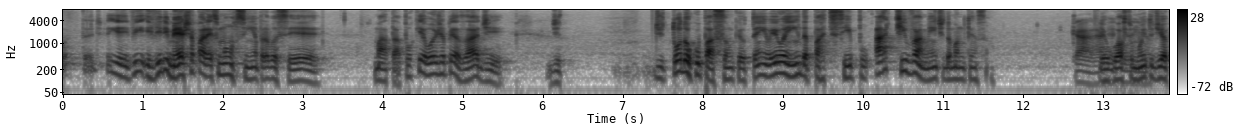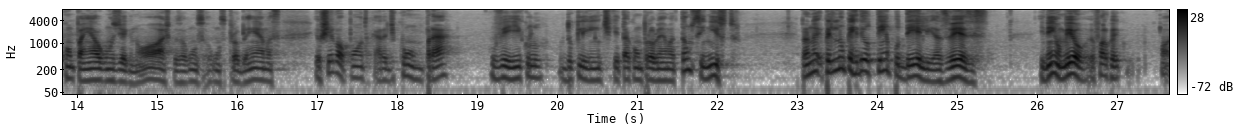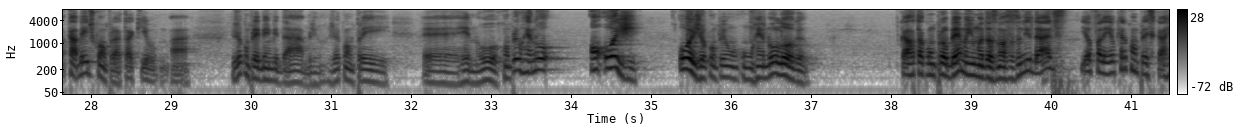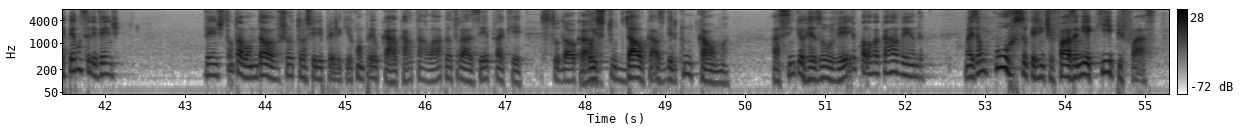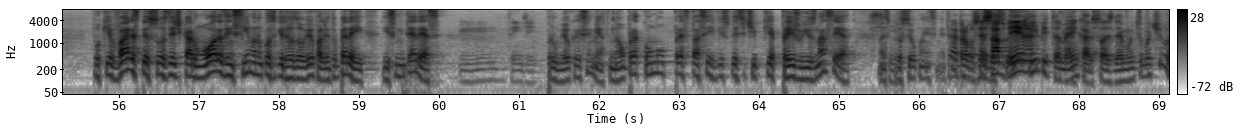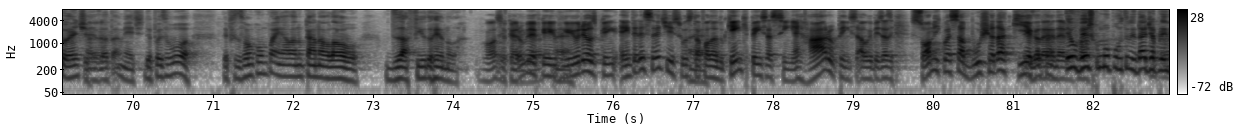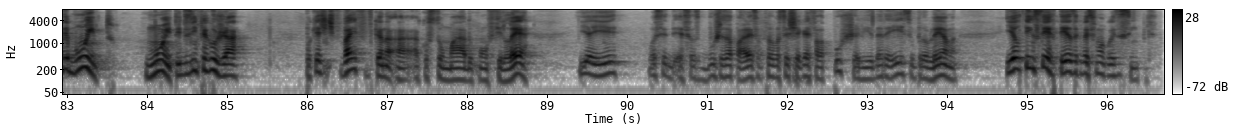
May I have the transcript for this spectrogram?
e, vi- vira e mexe aparece uma oncinha para você matar. Porque hoje, apesar de, de, de toda a ocupação que eu tenho, eu ainda participo ativamente da manutenção. Caraca, Eu gosto muito de acompanhar alguns diagnósticos, alguns, alguns problemas. Eu chego ao ponto, cara, de comprar o veículo do cliente que está com um problema tão sinistro, para ele não perder o tempo dele, às vezes, e nem o meu. Eu falo com ele, "Ó, acabei de comprar, tá aqui. a- eu já comprei BMW, já comprei eh, Renault, comprei um Renault ho- hoje. Hoje eu comprei um, um Renault Logan. O carro está com um problema em uma das nossas unidades e eu falei, eu quero comprar esse carro e pergunta se ele vende. Vende, então tá bom, me dá, deixa eu transferir para ele aqui. Eu comprei o carro, o carro tá lá para eu trazer para quê? Estudar o Eu carro. Vou estudar o caso dele com calma. Assim que eu resolver, eu coloco o carro à venda. Mas é um curso que a gente faz, a minha equipe faz. Porque várias pessoas dedicaram horas em cima, não conseguiram resolver. Eu falei, então peraí, isso me interessa Hum, entendi. para o meu crescimento, não para como prestar serviço desse tipo que é prejuízo na certa, mas para o seu conhecimento. É, pra muito você É, da sua saber, né? equipe também, cara. Só isso daí é muito motivante. É, exatamente. Depois eu vou, depois vocês vão acompanhar lá no canal lá o desafio do Renault. Nossa, eu que quero ver, fiquei, fiquei curioso, porque é interessante isso que você está falando. Quem que pensa assim? É raro pensar, alguém pensar assim, some com essa bucha daqui, a galera deve Eu falar. vejo como uma oportunidade de aprender muito, muito, e desenferrujar. Porque a gente vai ficando acostumado com o filé, e aí você, essas buchas aparecem para você chegar e falar, puxa vida, era esse o problema. E eu tenho certeza que vai ser uma coisa simples.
